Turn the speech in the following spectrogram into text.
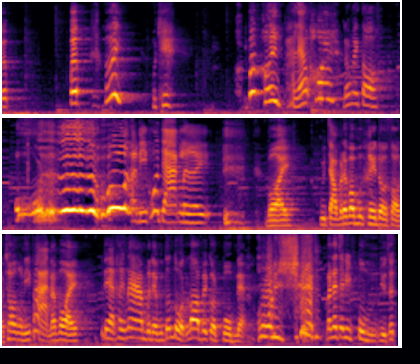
ปึ๊บปึ๊บเฮ้ยโอเคปึ๊บเฮ้ยผ่านแล้วเฮ้ยแล้วไงต่อ โอ้ยทางนี้โคตรยากเลยบอยกูจำไม่ได้ว่ามึงเคยโดดสองช่องตรงนี้ผ่านนะบอยเนี่ยข้างหน้ามึงเดี๋ยวมึงต้องโดดรอบไปกดปุ่มเนี่ย holy shit มันน่าจะมีปุ่มอยู่สัก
